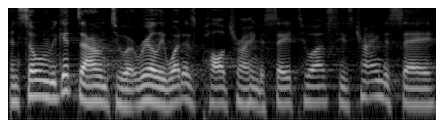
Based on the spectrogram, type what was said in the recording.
And so when we get down to it, really, what is Paul trying to say to us? He's trying to say,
